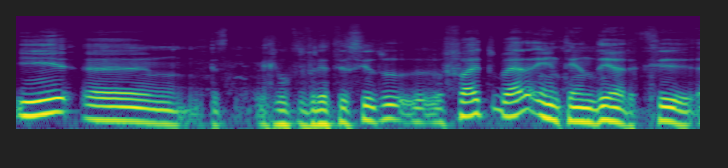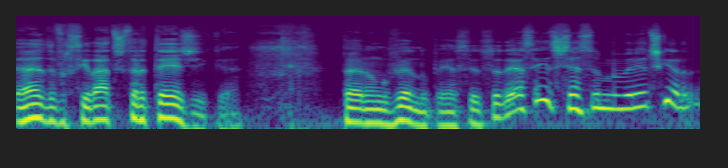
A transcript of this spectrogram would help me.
E uh, aquilo que deveria ter sido feito era entender que a adversidade estratégica para um governo do PS e do CDS é a existência de uma maioria de esquerda.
